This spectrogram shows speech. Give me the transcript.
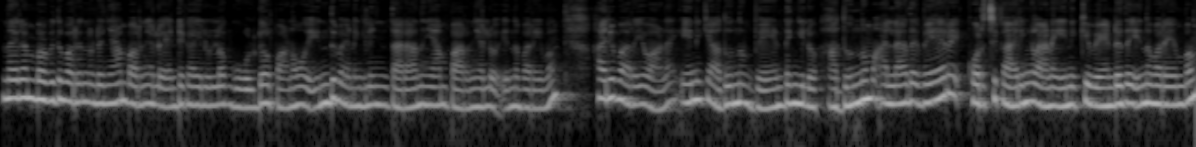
അന്നേരം ഭവിത് പറയുന്നുണ്ട് ഞാൻ പറഞ്ഞല്ലോ എന്റെ കയ്യിലുള്ള ഗോൾഡോ പണമോ എന്ത് വേണമെങ്കിലും തരാമെന്ന് ഞാൻ പറഞ്ഞല്ലോ എന്ന് പറയുമ്പം ഹരി പറയുവാണ് എനിക്ക് അതൊന്നും വേണ്ടെങ്കിലോ? അതൊന്നും അല്ലാതെ വേറെ കുറച്ച് കാര്യങ്ങളാണ് എനിക്ക് വേണ്ടത് എന്ന് പറയുമ്പം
